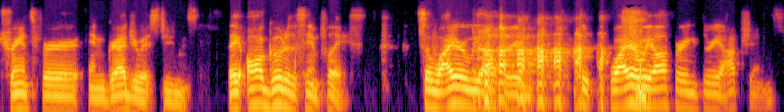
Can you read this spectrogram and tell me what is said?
transfer, and graduate students. They all go to the same place. So why are we offering why are we offering three options?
